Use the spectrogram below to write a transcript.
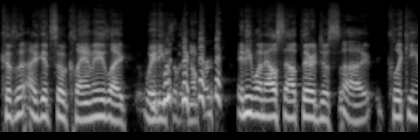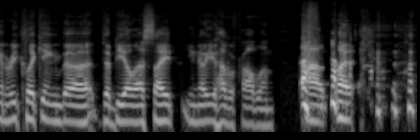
because I get so clammy, like waiting for the number. Anyone else out there just uh, clicking and re-clicking the the BLS site, you know you have a problem. Uh, but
